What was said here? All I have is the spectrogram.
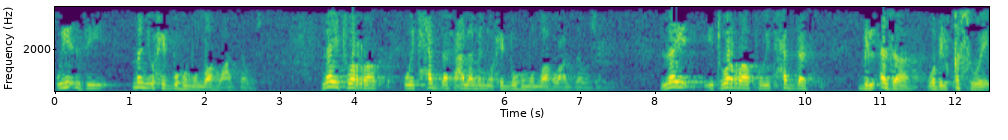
ويأذي من يحبهم الله عز وجل. لا يتورط ويتحدث على من يحبهم الله عز وجل. لا يتورط ويتحدث بالأذى وبالقسوة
